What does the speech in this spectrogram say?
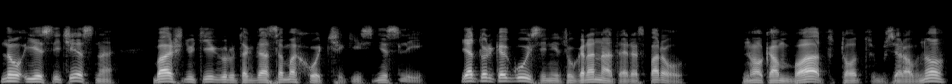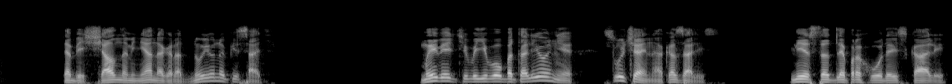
Ну, если честно, башню тигру тогда самоходчики снесли. Я только гусеницу гранатой распорол. Но комбат тот все равно обещал на меня наградную написать. Мы ведь в его батальоне случайно оказались. Место для прохода искали.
